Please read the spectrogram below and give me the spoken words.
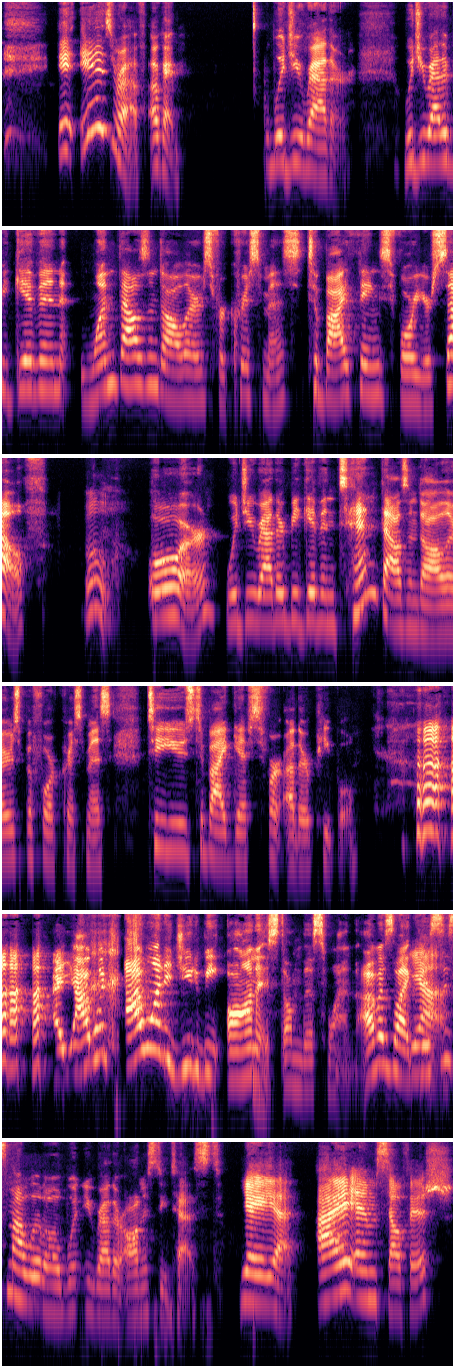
it is rough. Okay, would you rather? Would you rather be given one thousand dollars for Christmas to buy things for yourself, Ooh. or would you rather be given ten thousand dollars before Christmas to use to buy gifts for other people? I, I want I wanted you to be honest on this one. I was like, Yeah. this is my little would you rather honesty test. Yeah, yeah, yeah. I am selfish.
